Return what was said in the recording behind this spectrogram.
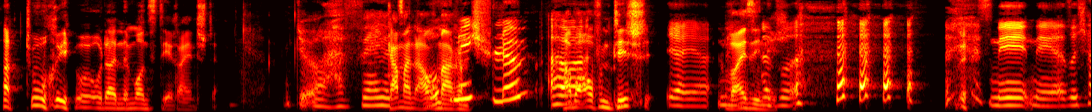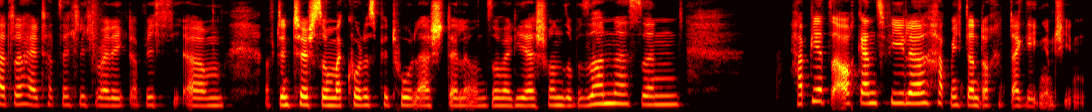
Anturio oder eine Monster reinstellen. Ja, wäre jetzt Kann man auch, auch machen. nicht schlimm. Aber, aber auf dem Tisch ja, ja, nee, weiß ich nicht. Also nee, nee, also ich hatte halt tatsächlich überlegt, ob ich ähm, auf den Tisch so Makodes Petola stelle und so, weil die ja schon so besonders sind. Hab jetzt auch ganz viele, hab mich dann doch dagegen entschieden.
